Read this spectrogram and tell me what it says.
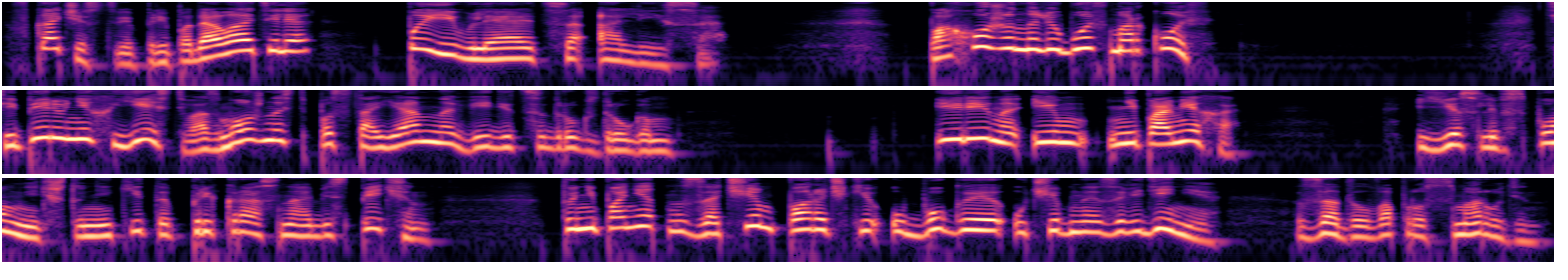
в качестве преподавателя, появляется Алиса. Похоже на любовь-морковь. Теперь у них есть возможность постоянно видеться друг с другом. Ирина им не помеха. Если вспомнить, что Никита прекрасно обеспечен, то непонятно, зачем парочке убогое учебное заведение, задал вопрос Смородин.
